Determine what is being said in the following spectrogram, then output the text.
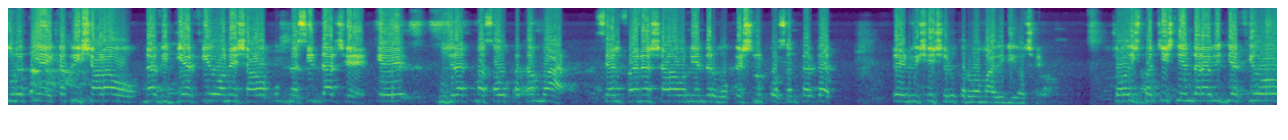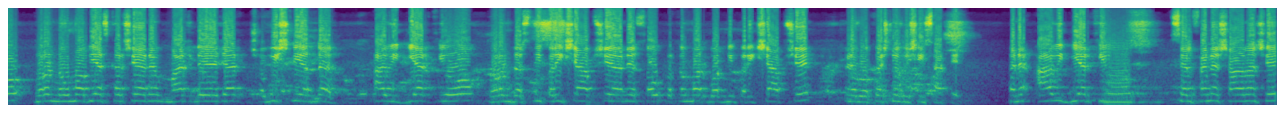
સુરતની એકત્રીસ શાળાઓના વિદ્યાર્થીઓ અને શાળાઓ ખૂબ નસીબદાર છે કે ગુજરાતમાં સૌ પ્રથમવાર સેલ્ફ ફાઇનાન્સ શાળાઓની અંદર વોકેશનલ કોર્સ અંતર્ગત ટ્રેડ વિષય શરૂ કરવામાં આવી રહ્યો છે. ચોવીસ પચીસની અંદર આ વિદ્યાર્થીઓ ધોરણ નવમાં અભ્યાસ કરશે અને માર્ચ બે ની અંદર આ વિદ્યાર્થીઓ ધોરણ દસની પરીક્ષા આપશે અને સૌ પ્રથમવાર બોર્ડની પરીક્ષા આપશે અને વોકેશનલ વિષય સાથે. અને આ વિદ્યાર્થીઓ સેલ્ફ ફાઇનાન્સ શાળાના છે.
